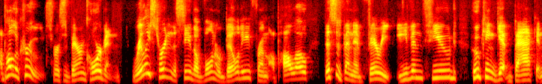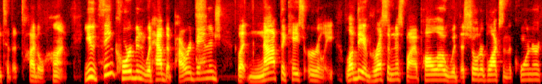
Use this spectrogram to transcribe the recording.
Apollo Crews versus Baron Corbin. Really starting to see the vulnerability from Apollo. This has been a very even feud. Who can get back into the title hunt? You'd think Corbin would have the power advantage, but not the case early. Love the aggressiveness by Apollo with the shoulder blocks in the corner.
